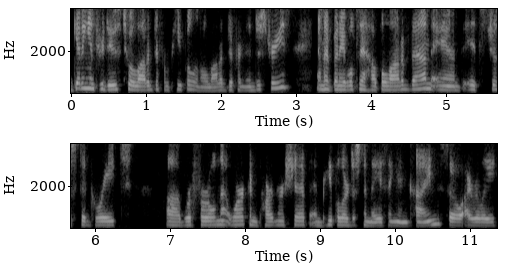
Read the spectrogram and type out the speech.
getting introduced to a lot of different people in a lot of different industries, and I've been able to help a lot of them. And it's just a great uh, referral network and partnership, and people are just amazing and kind. So I really,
